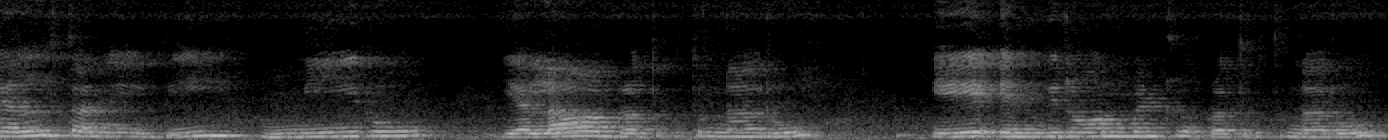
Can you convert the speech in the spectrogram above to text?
హెల్త్ అనేది మీరు ఎలా బ్రతుకుతున్నారు? ఏ ఎన్విరాన్మెంట్లో బ్రతుకుతున్నారు?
